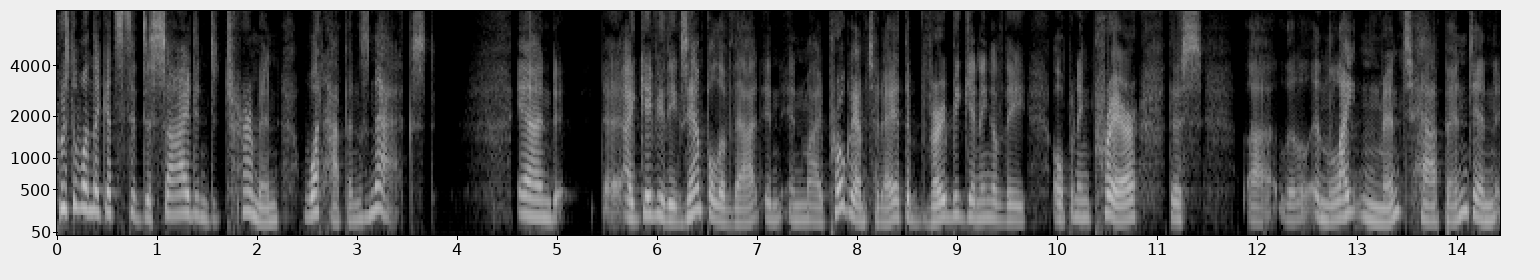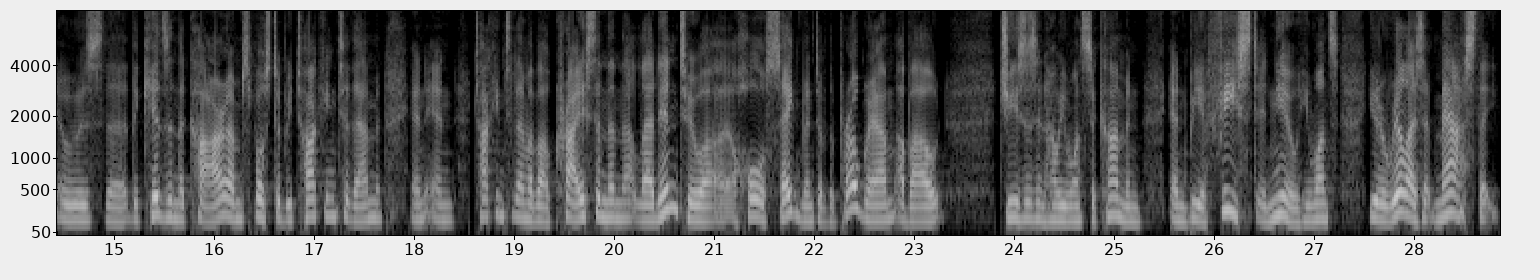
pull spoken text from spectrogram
Who's the one that gets to decide and determine what happens next? And I gave you the example of that in, in my program today at the very beginning of the opening prayer. This uh, little enlightenment happened, and it was the, the kids in the car. I'm supposed to be talking to them and, and, and talking to them about Christ, and then that led into a, a whole segment of the program about Jesus and how he wants to come and, and be a feast in you. He wants you to realize at Mass that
